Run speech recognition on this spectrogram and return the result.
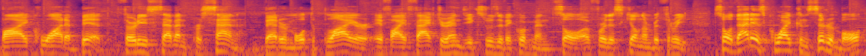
by quite a bit. 37% better multiplier if I factor in the exclusive equipment. So uh, for the skill number three, so that is quite considerable.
